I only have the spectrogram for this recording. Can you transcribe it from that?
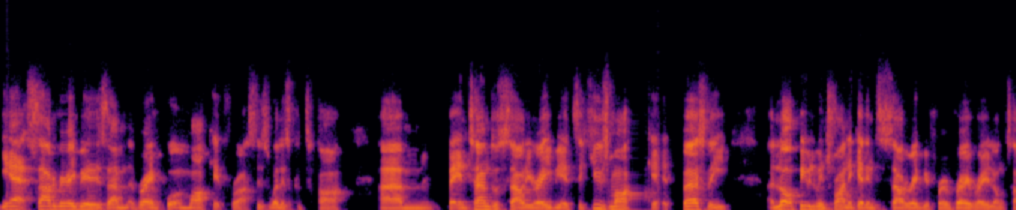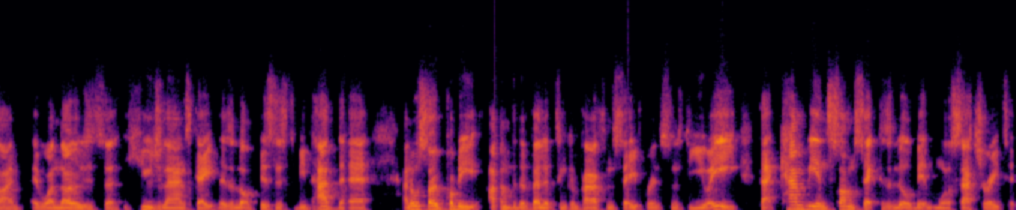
Yeah, Saudi Arabia is um, a very important market for us, as well as Qatar. Um, but in terms of Saudi Arabia, it's a huge market. Firstly, a lot of people have been trying to get into Saudi Arabia for a very, very long time. Everyone knows it's a huge landscape. There's a lot of business to be had there, and also probably underdeveloped in comparison, say, for instance, the UAE, that can be in some sectors a little bit more saturated.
